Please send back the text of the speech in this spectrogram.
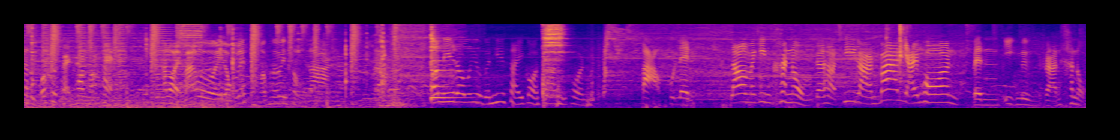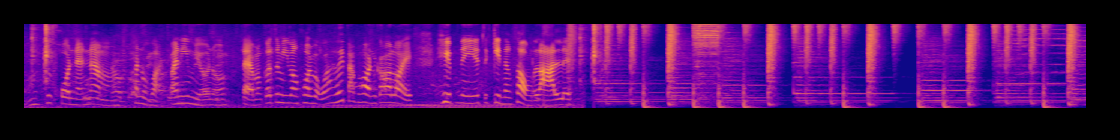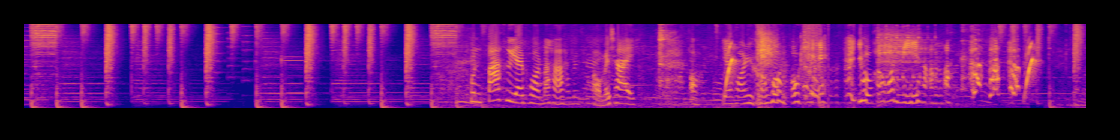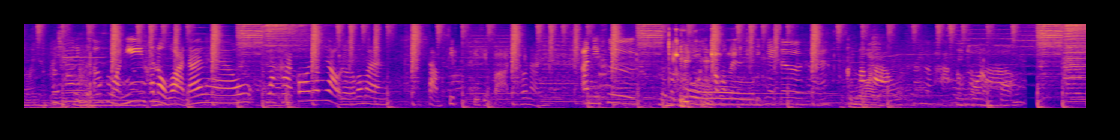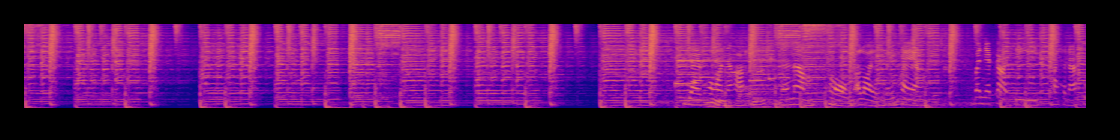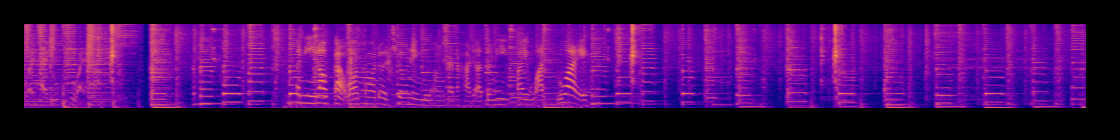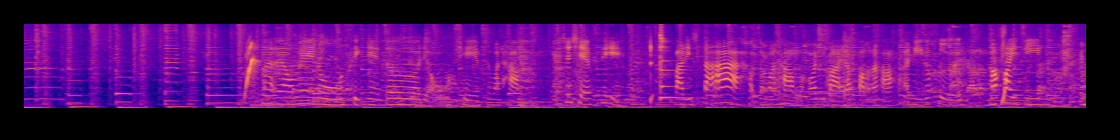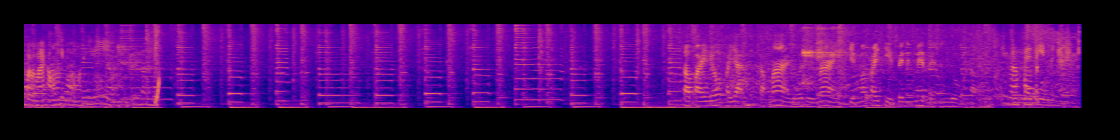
สรุปก็คือไก่ทอดน้ำแข็งอร่อยมากเลย เราก็เลยสั่งมาเพิ่มอีกสองจานตอนนี้เรามาอยู่กันที่ไซต์ก่อสร้างทุกคน เปล่าพูดเล่น เรามากินขนมกันค่ะที่ร้านบ้านยายพร เป็นอีกหนึ่งร้านขนมทุกคนแนะนำขนมหวานป้านิ่มเยอะเนาะแต่มันก็จะมีบางคนบอกว่าเฮ้ยป้าพรก็อร่อยทริปนี้จะกินทั้งสองร้านเลยคุณป้าคือยายพรปะคะ อ๋อไม่ใช่ อ๋อยายพรอยู่ข้างบน โอเค อยู่ข้างบนนี้ค่ะไม่ใช่นี่คือเอาหัวนี่ขนมหวานได้แล้ว ราคาก็ย่อมเยาเนอะประมาณ 30-40 บาทเท่านั้น อันนี้คือขนมโคเขาบอกเป็นซิกเนเจอร์ใช่ไหมไส้มะพร้าวไส้มะพร้าวขนมโคขนมโคยายพรนะคะ แนะนำหอมอร่อยไม่แพง บรรยากาศดีภาชนะสวยถ่ายรูปสวยค่ะวันนี้เรากะว่าก็เดินเที่ยวในเมืองกันนะคะ เดี๋ยวจะมีไปวัดด้วยมาแล้วเมนูซิกเนเจอร์เดี๋ยวเชฟจะมาทำ ใช่เชฟสิบาริสต้าเขาจะมาทำแล้วก็อธิบายให้เราฟังนะคะ อันนี้ก็คือมะไฟจีนเป็นผลไม้ท้องถิ่นของที่นี่ต่อไปเดี๋ยวขอยันกลับมาหรือว่าถือไม้กินว่าไฟจีนไปหนึ่งเม็ดเลยหนึ่งดวงครับมีมะไฟจีนหนึ่งเม็ด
